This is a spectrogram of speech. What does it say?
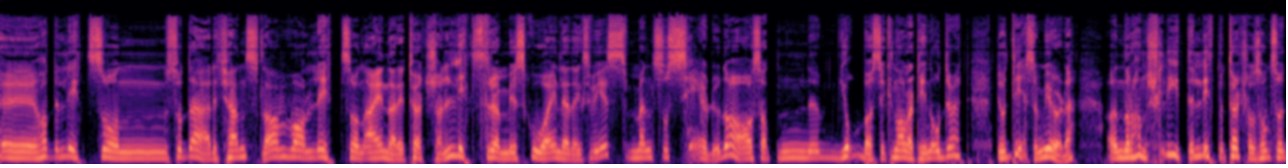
Jeg Hadde litt sånn så der kjensler. Var litt sånn Einar i toucha, litt strøm i skoa innledningsvis. Men så ser du da altså at han eh, jobber seg knallhardt inn, og du vet, det er jo det som gjør det. Eh, Når han sliter litt med toucha og sånn, så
